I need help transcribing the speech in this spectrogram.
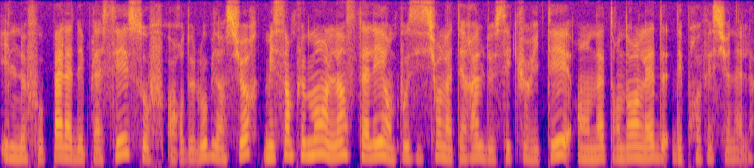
il ne faut pas la déplacer, sauf hors de l'eau bien sûr, mais simplement l'installer en position latérale de sécurité en attendant l'aide des professionnels.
